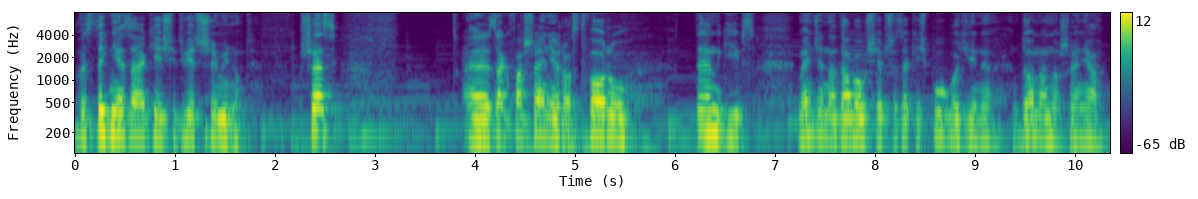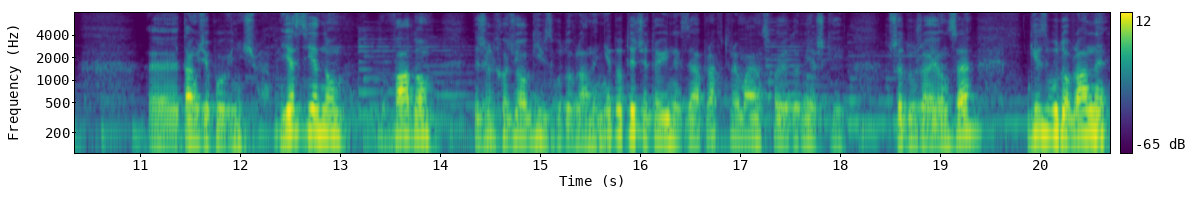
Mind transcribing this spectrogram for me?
wystygnie za jakieś 2-3 minuty. Przez e, zakwaszenie roztworu ten gips będzie nadawał się przez jakieś pół godziny do nanoszenia e, tam, gdzie powinniśmy. Jest jedną wadą, jeżeli chodzi o gips budowlany. Nie dotyczy to innych zapraw, które mają swoje domieszki przedłużające. Gips budowlany,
